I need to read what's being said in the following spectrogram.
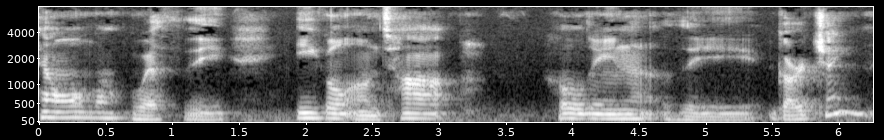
helm with the eagle on top holding the guard chain.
